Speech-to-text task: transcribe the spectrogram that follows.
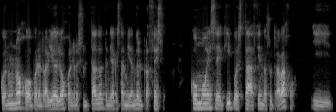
con un ojo o por el rabillo del ojo el resultado, tendría que estar mirando el proceso, cómo ese equipo está haciendo su trabajo. Y,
